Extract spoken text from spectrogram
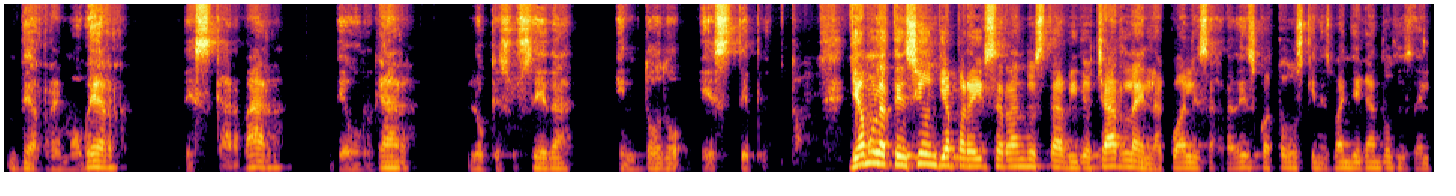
de remover, de escarbar, de hurgar lo que suceda en todo este punto. Llamo la atención ya para ir cerrando esta videocharla en la cual les agradezco a todos quienes van llegando desde el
